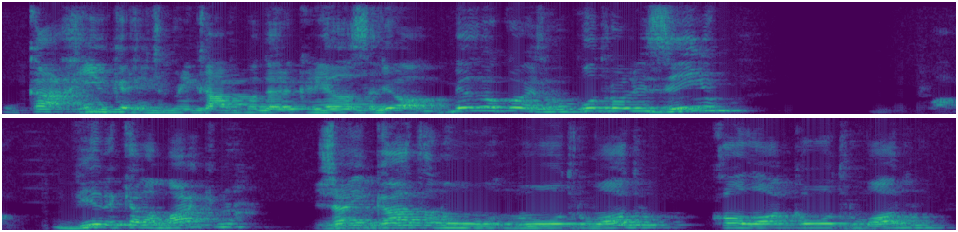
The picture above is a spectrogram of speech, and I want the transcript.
um carrinho que a gente brincava quando era criança ali, ó. Mesma coisa, um controlezinho, vira aquela máquina, já engata no, no outro módulo, coloca outro módulo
